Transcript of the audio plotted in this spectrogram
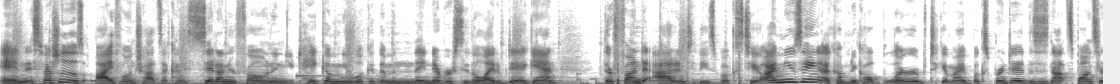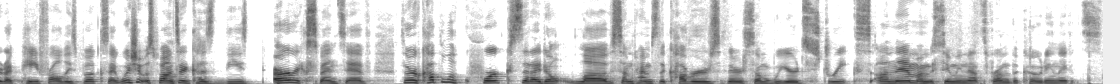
And especially those iPhone shots that kind of sit on your phone and you take them and you look at them and they never see the light of day again. They're fun to add into these books too. I'm using a company called Blurb to get my books printed. This is not sponsored. I've paid for all these books. I wish it was sponsored because these are expensive. There are a couple of quirks that I don't love. Sometimes the covers, there's some weird streaks on them. I'm assuming that's from the coating that's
